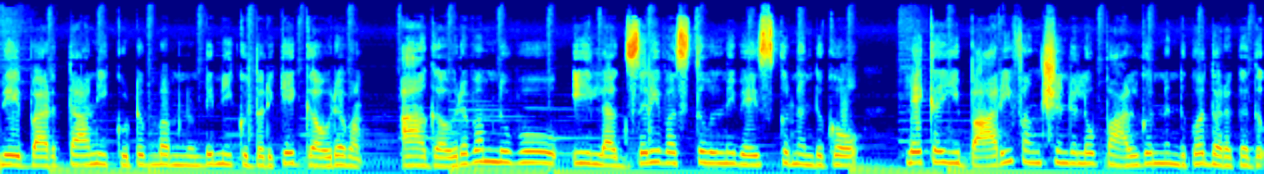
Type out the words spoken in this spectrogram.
నీ భర్త నీ కుటుంబం నుండి నీకు దొరికే గౌరవం. ఆ గౌరవం నువ్వు ఈ లగ్జరీ వస్తువుల్ని వేసుకున్నందుకో లేక ఈ భారీ ఫంక్షన్లలో పాల్గొన్నందుకో దొరకదు.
